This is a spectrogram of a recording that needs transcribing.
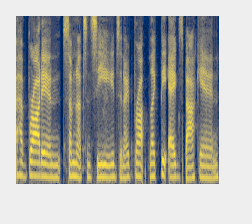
have brought in some nuts and seeds and I brought like the eggs back in,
